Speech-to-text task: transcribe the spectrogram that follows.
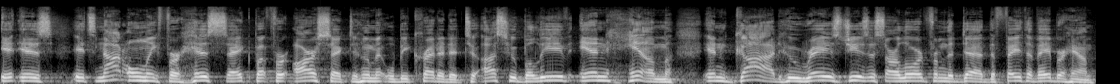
it is it's not only for his sake but for our sake to whom it will be credited to us who believe in him in God who raised Jesus our Lord from the dead. The faith of Abraham.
